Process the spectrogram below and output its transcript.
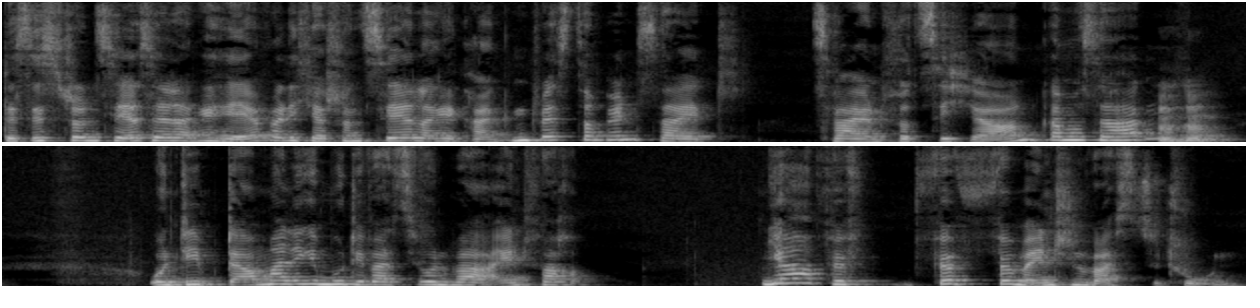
Das ist schon sehr, sehr lange her, weil ich ja schon sehr lange Krankenschwester bin, seit 42 Jahren, kann man sagen. Mhm. Und die damalige Motivation war einfach, ja, für, für, für Menschen was zu tun.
